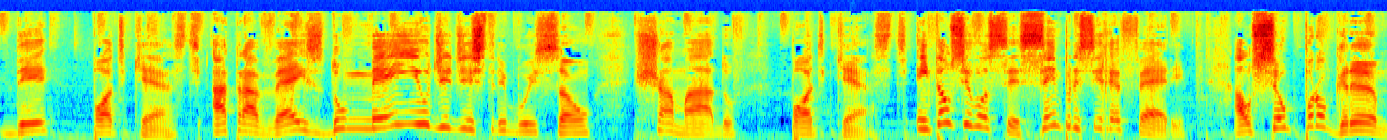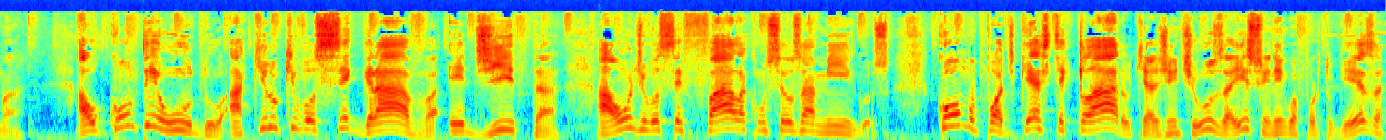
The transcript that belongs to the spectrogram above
de podcast, através do meio de distribuição chamado podcast. Então, se você sempre se refere ao seu programa ao conteúdo, aquilo que você grava, edita, aonde você fala com seus amigos. Como podcast, é claro que a gente usa isso em língua portuguesa,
